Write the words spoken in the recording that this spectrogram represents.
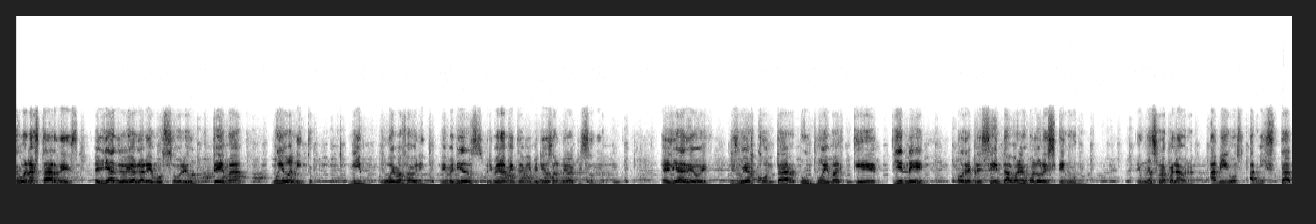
buenas tardes. El día de hoy hablaremos sobre un tema muy bonito, mi poema favorito. Bienvenidos, primeramente, bienvenidos a un nuevo episodio. El día de hoy les voy a contar un poema que tiene o representa varios valores en uno, en una sola palabra. Amigos, amistad.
